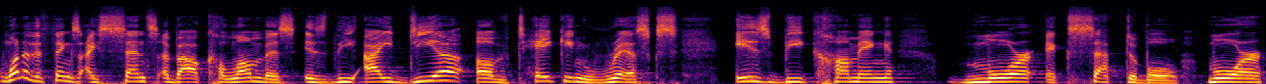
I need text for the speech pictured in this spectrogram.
one of the things I sense about Columbus is the idea of taking risks is becoming more acceptable, more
